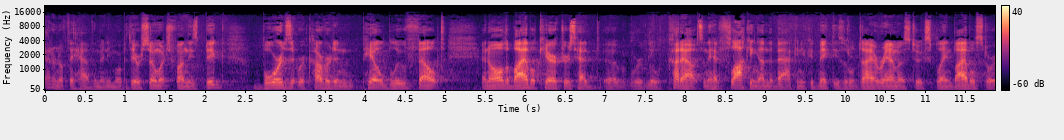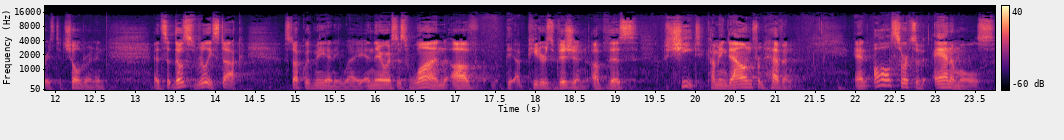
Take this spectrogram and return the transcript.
I don't know if they have them anymore, but they were so much fun. These big boards that were covered in pale blue felt, and all the Bible characters had uh, were little cutouts, and they had flocking on the back, and you could make these little dioramas to explain Bible stories to children, and, and so those really stuck, stuck with me anyway. And there was this one of Peter's vision of this sheet coming down from heaven, and all sorts of animals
